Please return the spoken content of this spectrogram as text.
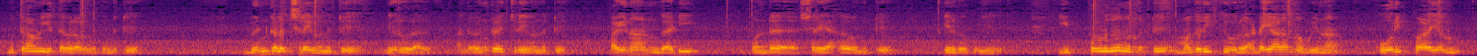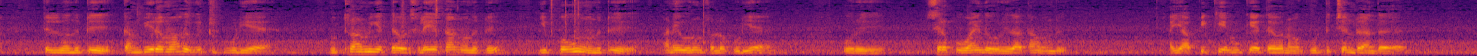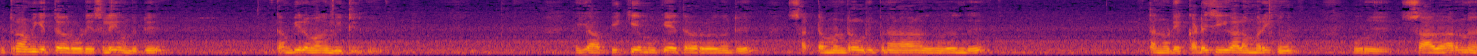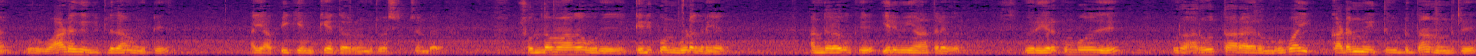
முத்துராமலிங்க அவர்களுக்கு வந்துட்டு வெண்கல சிலை வந்துட்டு நிறுவுறாரு. அந்த வெண்கல சிலை வந்துட்டு பதினான்கு அடி கொண்ட சிலையாக வந்துட்டு இருக்கக்கூடியது. இப்பொழுதும் வந்துட்டு மதுரைக்கு ஒரு அடையாளம் அப்படின்னா கோரிப்பாளையத்தில் வந்துட்டு கம்பீரமாக வீட்டிருக்கக்கூடிய முத்துராமலிங்க தேவர் சிலையைத்தான் வந்துட்டு இப்பவும் வந்துட்டு அனைவரும் சொல்லக்கூடிய ஒரு சிறப்பு வாய்ந்த ஒரு இதாக தான் வந்து ஐயா பிகே முக்கிய தேவர் நமக்கு விட்டு சென்ற அந்த முத்துராமலிங்க தேவருடைய சிலை வந்துட்டு கம்பீரமாக மீட்டிருக்கு ஐயா பிகே முக்கிய தேவர்கள் வந்துட்டு சட்டமன்ற உறுப்பினரானது தன்னுடைய கடைசி காலம் வரைக்கும் ஒரு சாதாரண ஒரு வாடகை வீட்டில் தான் வந்துட்டு ஐயா பி கே முக்கியத்தவர் வந்துட்டு வசித்து வந்தார் சொந்தமாக ஒரு டெலிஃபோன் கூட கிடையாது. அந்த அளவுக்கு எளிமையான தலைவர். இவர் இறக்கும்போது ஒரு அறுபத்தாறாயிரம் ரூபாய் கடன் வைத்து விட்டு தான் வந்துட்டு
